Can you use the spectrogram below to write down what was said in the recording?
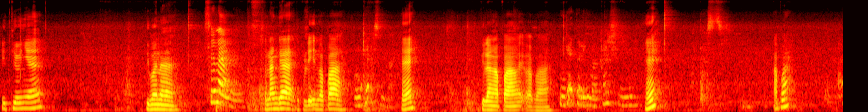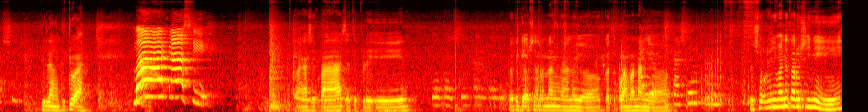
videonya. Gimana? Senang. Senang nggak dibeliin papa? Enggak senang. Eh? Bilang apa, papa? Enggak terima kasih. Eh? Kasih. Apa? Kasih. Bilang duduk ah. Makasih. Makasih Pak, sudah dibeliin. Makasih Pak. Kau tidak usah renang anu ya, ke kolam renang ya. Besok ini mana taruh sini?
